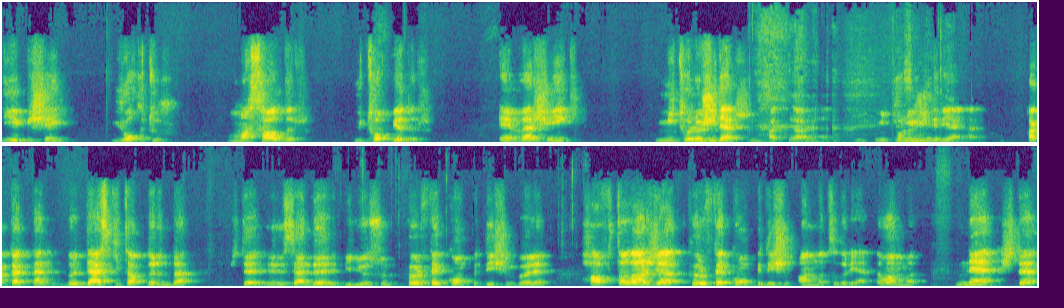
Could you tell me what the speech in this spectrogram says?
diye bir şey yoktur. Masaldır, ütopyadır. Enver Şeyik mitoloji der hatta. Yani. Mitolojidir yani. Hakikaten böyle ders kitaplarında işte e, sen de biliyorsun perfect competition böyle haftalarca perfect competition anlatılır yani tamam mı? Ne işte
